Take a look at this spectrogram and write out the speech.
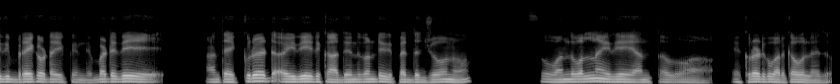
ఇది బ్రేక్అవుట్ అయిపోయింది. బట్ ఇది అంత ఎక్యురేట్ ఇది ఇది కాదు. ఎందుకంటే ఇది పెద్ద జోను. సో అందువలన ఇది అంత ఎక్యురేట్గా వర్క్ అవ్వలేదు.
